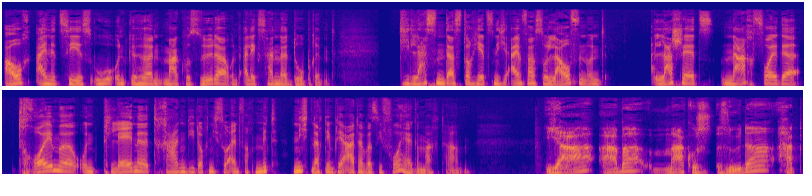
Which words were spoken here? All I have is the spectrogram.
auch eine CSU und gehören Markus Söder und Alexander Dobrindt. Die lassen das doch jetzt nicht einfach so laufen und Laschets Nachfolge Träume und Pläne tragen die doch nicht so einfach mit. Nicht nach dem Theater, was sie vorher gemacht haben. Ja, aber Markus Söder hat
